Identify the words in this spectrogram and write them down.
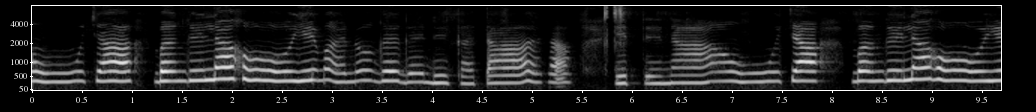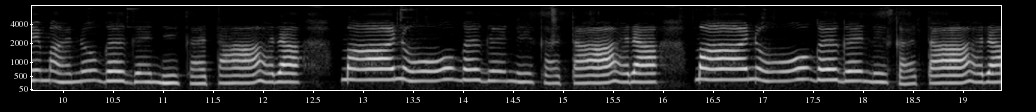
ऊँचा बंगला हो ये मानो गगन का तारा। इतना ऊँचा बंगला हो ये मानो गगन का तारा, मानो गगन का तारा, मानो गगन का तारा।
